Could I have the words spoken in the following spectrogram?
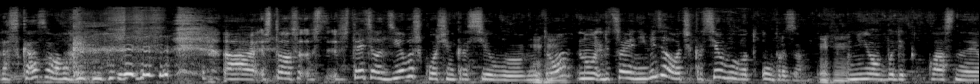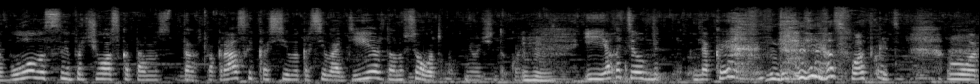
рассказывала, а, что встретила девушку очень красивую в метро. Ну, лицо я не видела, очень красивую вот образом. У нее были классные волосы, прическа там с покраской красивой, красивая одежда, ну все вот не очень такое. И я хотела для К ее сфоткать. Вот.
